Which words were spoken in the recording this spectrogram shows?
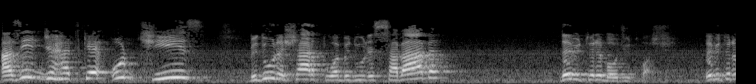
از این جهت که اون چیز بدون شرط و بدون سبب نمی‌تونه موجود باشه نمی‌تونه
